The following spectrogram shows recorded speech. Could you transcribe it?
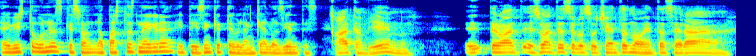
he visto unos que son, la pasta es negra y te dicen que te blanquea los dientes. Ah, también. Eh, pero antes, eso antes de los 80s, 90s era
